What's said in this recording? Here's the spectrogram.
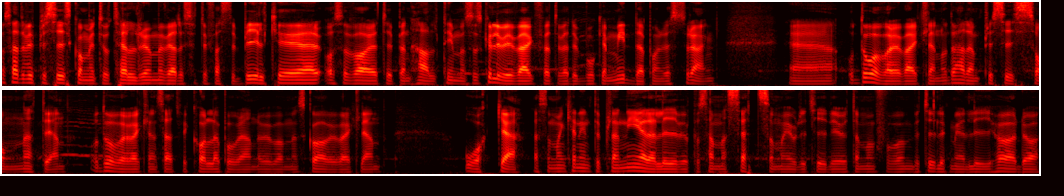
och så hade vi precis kommit till hotellrummet, vi hade suttit fast i bilköer och så var det typ en halvtimme och så skulle vi iväg för att vi hade bokat middag på en restaurang. Eh, och då var det verkligen, och då hade han precis somnat igen. Och då var det verkligen så att vi kollade på varandra och vi bara, men ska vi verkligen åka? Alltså man kan inte planera livet på samma sätt som man gjorde tidigare utan man får vara betydligt mer lyhörd och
